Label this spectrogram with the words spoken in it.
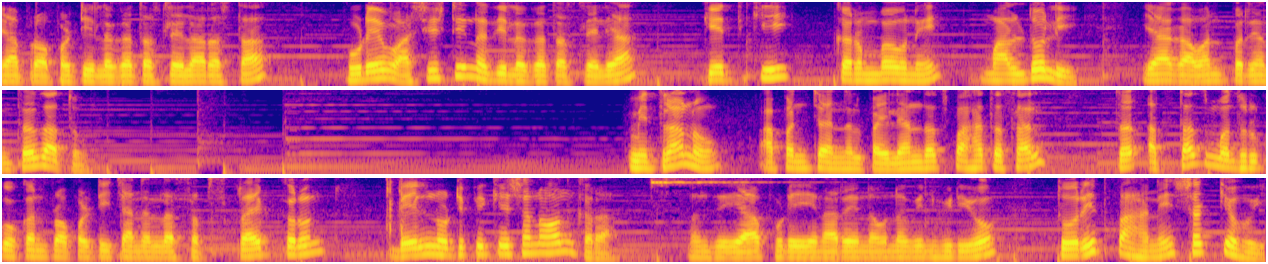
या प्रॉपर्टी लगत असलेला रस्ता पुढे वाशिष्ठी नदी लगत असलेल्या केतकी करंबवणे मालदोली या गावांपर्यंत जातो. मित्रांनो आपण चॅनल पहिल्यांदाच पाहत असाल तर आत्ताच मधुर कोकण प्रॉपर्टी चॅनलला सबस्क्राईब करून बेल नोटिफिकेशन ऑन करा. म्हणजे यापुढे येणारे नवनवीन व्हिडिओ त्वरित पाहणे शक्य होईल.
